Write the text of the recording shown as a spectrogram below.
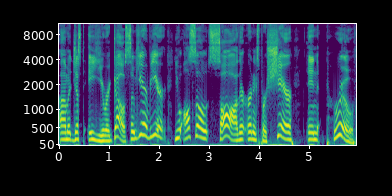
um, just a year ago. So year over year, you also saw their earnings per share improve.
